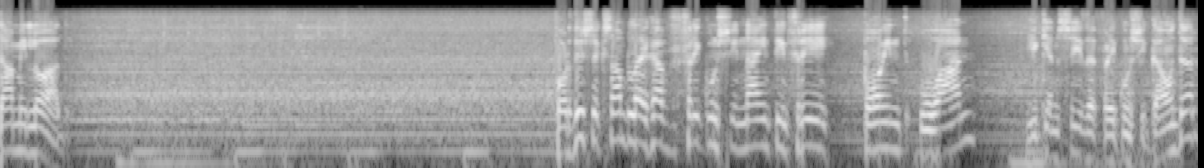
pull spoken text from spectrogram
dummy load. For this example I have frequency 93.1 you can see the frequency counter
